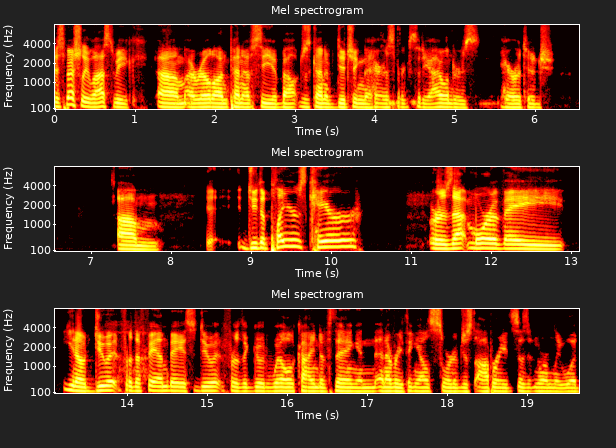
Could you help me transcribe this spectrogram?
especially last week. Um, I railed on Penn FC about just kind of ditching the Harrisburg City Islanders heritage. Um, do the players care, or is that more of a you know do it for the fan base, do it for the goodwill kind of thing, and and everything else sort of just operates as it normally would?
